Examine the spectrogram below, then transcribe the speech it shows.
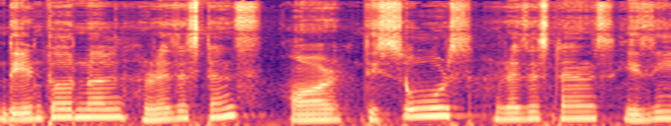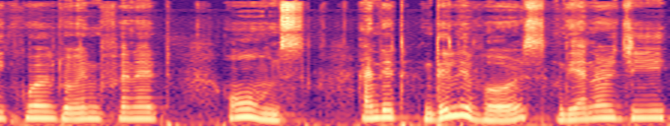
the internal resistance or the source resistance is equal to infinite ohms and it delivers the energy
